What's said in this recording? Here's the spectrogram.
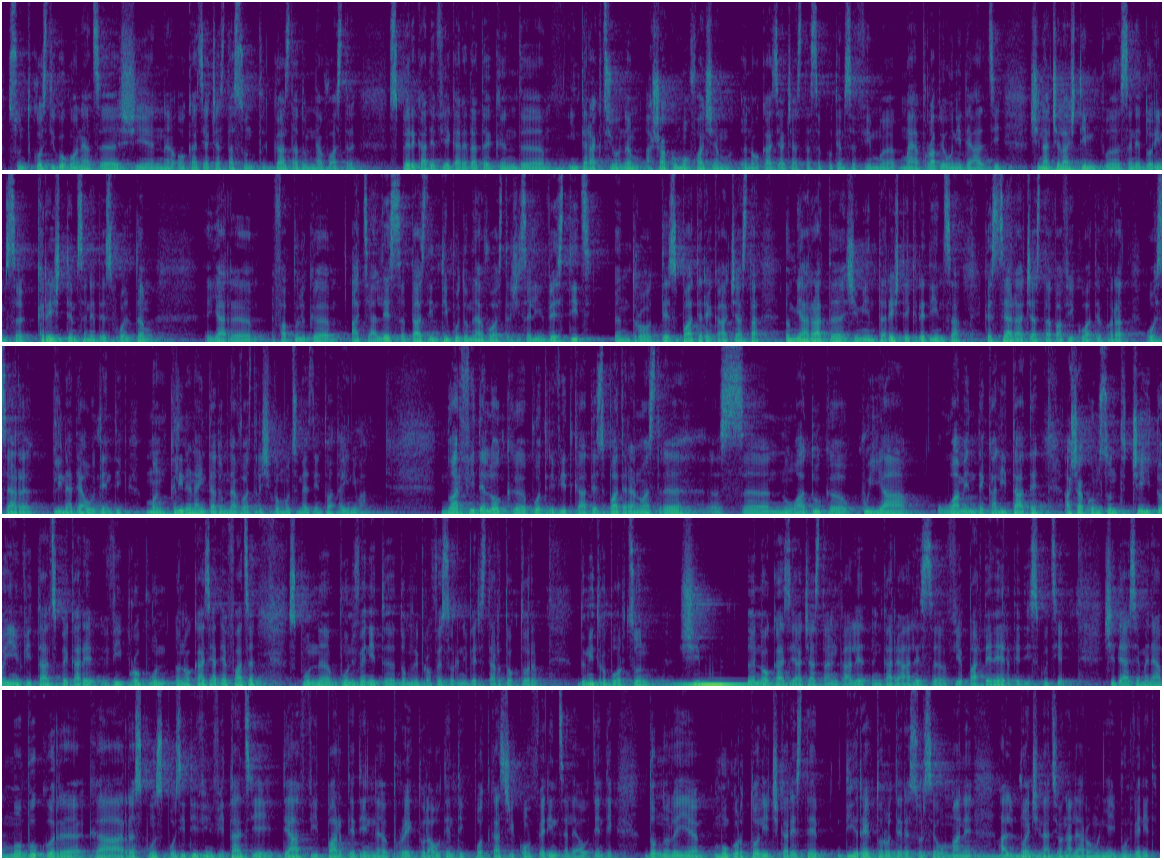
Sunt Costi Gogoneață și în ocazia aceasta sunt gazda dumneavoastră. Sper ca de fiecare dată când uh, interacționăm, așa cum o facem în ocazia aceasta, să putem să fim uh, mai aproape unii de alții și în același timp uh, să ne dorim să creștem, să ne dezvoltăm, iar faptul că ați ales să dați din timpul dumneavoastră și să-l investiți într-o dezbatere ca aceasta îmi arată și îmi întărește credința că seara aceasta va fi cu adevărat o seară plină de autentic. Mă înclin înaintea dumneavoastră și vă mulțumesc din toată inima. Nu ar fi deloc uh, potrivit ca dezbaterea noastră uh, să nu aducă cu ea oameni de calitate, așa cum sunt cei doi invitați pe care vi propun în ocazia de față. Spun uh, bun venit domnului profesor universitar doctor Dumitru Borțun și în ocazia aceasta în care a ales să fie partener de discuție și de asemenea mă bucur ca răspuns pozitiv invitației de a fi parte din proiectul Autentic Podcast și conferințele Autentic domnului Mugur Tolici, care este directorul de resurse umane al Băncii Naționale a României. Bun venit!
